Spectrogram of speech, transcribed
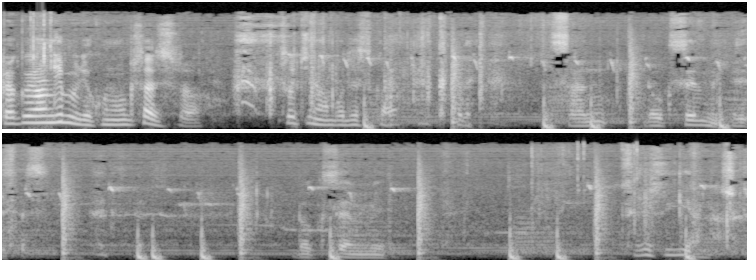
640ミリこの大きさですわ。そっちなんぼですか？これ6000ミリです。6000ミリ。釣りすぎやなそれ。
